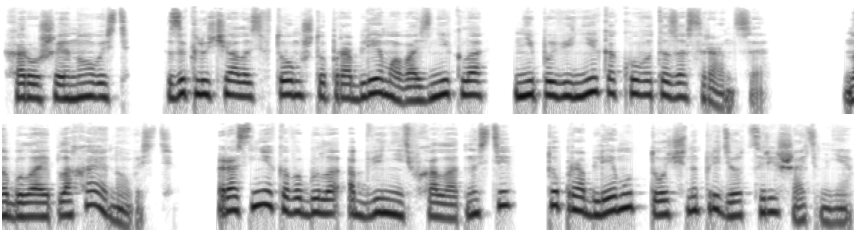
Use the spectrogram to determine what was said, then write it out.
Хорошая новость заключалась в том, что проблема возникла не по вине какого-то засранца. Но была и плохая новость. Раз некого было обвинить в халатности, то проблему точно придется решать мне.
